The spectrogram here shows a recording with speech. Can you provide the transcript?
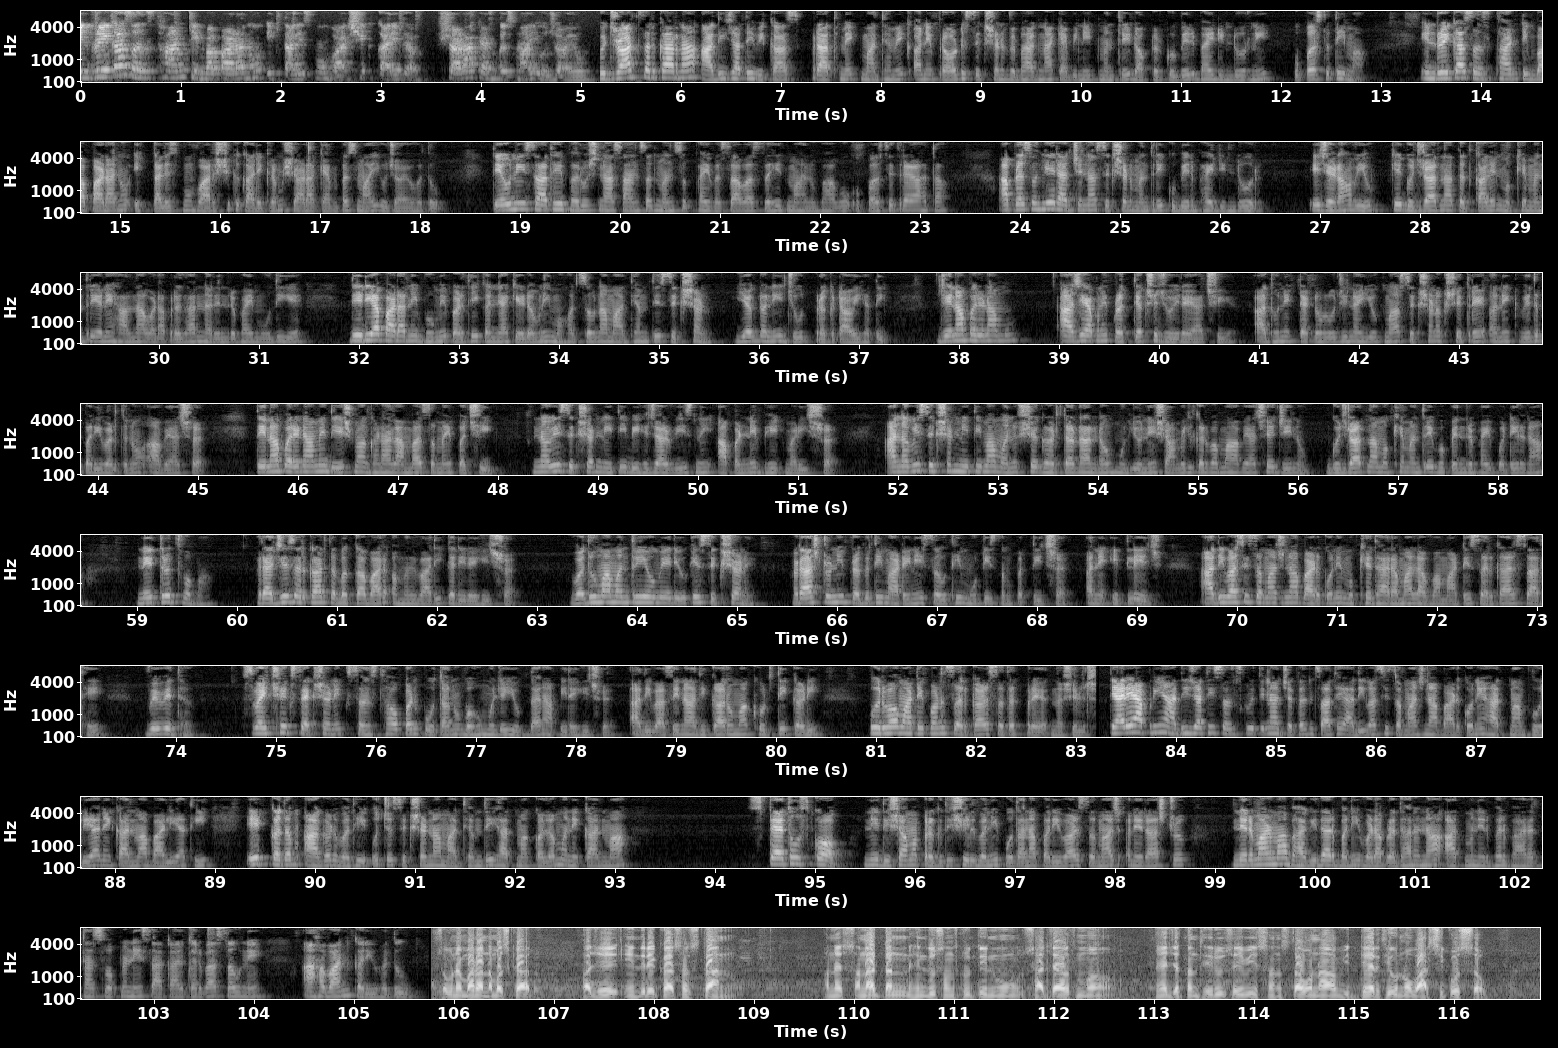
ઇન્દ્રેકા સંસ્થાન ટીમ્બાપાડાનો એકતાલીસમો વાર્ષિક કાર્યક્રમ શાળા કેમ્પસમાં યોજાયો. ગુજરાત સરકારના આદિજાતિ વિકાસ, પ્રાથમિક, માધ્યમિક અને પ્રૌઢ શિક્ષણ વિભાગના કેબિનેટ મંત્રી ડોક્ટર કુબેરભાઈ ડિંડોરની ઉપસ્થિતિમાં ઇન્દ્રેકા સંસ્થાન ટીમ્બાપાડાનો એકતાલીસમો વાર્ષિક કાર્યક્રમ શાળા કેમ્પસમાં યોજાયો હતો. તેઓની સાથે ભરૂચના સાંસદ મનસુખભાઈ વસાવા સહિત મહાનુભાવો ઉપસ્થિત રહ્યા હતા. આ પ્રસંગે રાજ્યના શિક્ષણ મંત્રી કુબેરભાઈ ડિંડોર એ જણાવ્યું કે ગુજરાતના તત્કાલીન મુખ્યમંત્રી અને હાલના વડાપ્રધાન નરેન્દ્રભાઈ મોદીએ દેડિયાપાડાની ભૂમિ પરથી કન્યા કેળવણી મહોત્સવના માધ્યમથી શિક્ષણ યજ્ઞની જૂથ પ્રગટાવી હતી. જેના પરિણામો આજે આપણે પ્રત્યક્ષ જોઈ રહ્યા છીએ. આધુનિક ટેકનોલોજીના યુગમાં શિક્ષણ ક્ષેત્રે અનેકવિધ પરિવર્તનો આવ્યા છે. તેના પરિણામે દેશમાં ઘણા લાંબા સમય પછી નવી શિક્ષણ નીતિ બે હજાર વીસની આપણને ભેટ મળી છે. આ નવી શિક્ષણ નીતિમાં મનુષ્ય ઘડતરના નવ મૂલ્યોને સામેલ કરવામાં આવ્યા છે, જેનો ગુજરાતના મુખ્યમંત્રી ભૂપેન્દ્રભાઈ પટેલના નેતૃત્વમાં રાજ્ય સરકાર તબક્કાવાર અમલવારી કરી રહી છે. વધુમાં મંત્રીએ ઉમેર્યું કે શિક્ષણ રાષ્ટ્રની પ્રગતિ માટેની સૌથી મોટી સંપત્તિ છે અને એટલે જ આદિવાસી સમાજના બાળકોને મુખ્યધારામાં લાવવા માટે સરકાર સાથે વિવિધ સ્વૈચ્છિક શૈક્ષણિક સંસ્થાઓ પણ પોતાનું બહુમૂલ્ય યોગદાન આપી રહી છે. આદિવાસીના અધિકારોમાં ખૂટતી કડી પૂરવા માટે પણ સરકાર સતત પ્રયત્નશીલ છે. ત્યારે આપણી આદિજાતિ સંસ્કૃતિના જતન સાથે આદિવાસી સમાજના બાળકોને હાથમાં ભોરિયા અને કાનમાં બાલિયાથી એક કદમ આગળ વધી ઉચ્ચ શિક્ષણના માધ્યમથી હાથમાં કલમ અને કાનમાં સ્ટેથોસ્કોપની દિશામાં પ્રગતિશીલ બની પોતાના પરિવાર, સમાજ અને રાષ્ટ્ર નિર્માણમાં ભાગીદાર બની વડાપ્રધાનના આત્મનિર્ભર ભારતના સ્વપ્નને સાકાર કરવા સૌને આહવાન કર્યું હતું. સૌને મારા નમસ્કાર. આજે ઇન્દ્રેકા સંસ્થાન અને સનાતન હિન્દુ સંસ્કૃતિનું સાચા અર્થમાં અહીંયા જતન થઈ રહ્યું છે એવી સંસ્થાઓના વિદ્યાર્થીઓનો વાર્ષિકોત્સવ,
